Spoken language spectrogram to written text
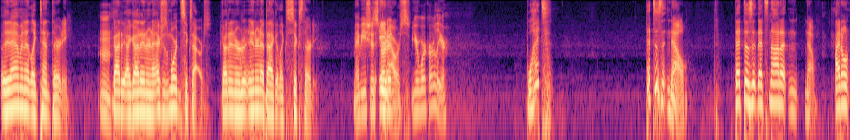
It happened at like ten thirty. Mm. Got it. I got internet. Actually, it was more than six hours. Got inter- internet back at like six thirty. Maybe you should have It's eight started hours. your work earlier. What? That doesn't. No. That doesn't. That's not a No. I don't.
